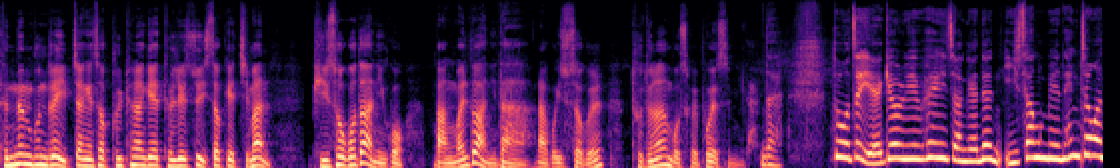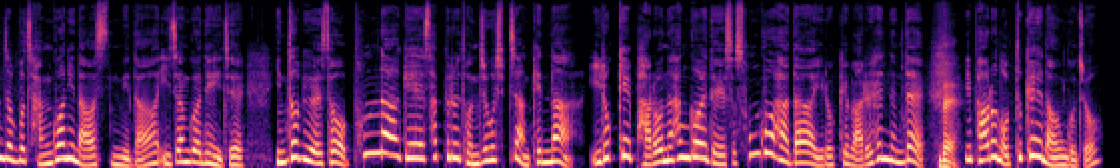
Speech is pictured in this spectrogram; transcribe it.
듣는 분들의 입장에서 불편하게 들릴 수 있었겠지만 비속어도 아니고 막말도 아니다라고 이수석을 두둔하는 모습을 보였습니다. 네. 또 어제 예결위 회의장에는 이상민 행정안전부 장관이 나왔습니다. 이 장관이 이제 인터뷰에서 폼나게 사표를 던지고 싶지 않겠나 이렇게 발언을 한 거에 대해서 송구하다 이렇게 말을 했는데 네. 이 발언 어떻게 나온 거죠?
